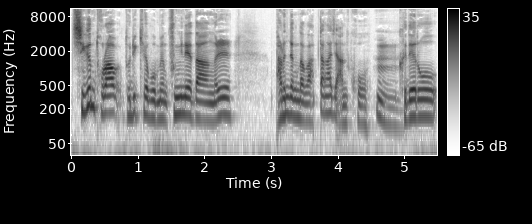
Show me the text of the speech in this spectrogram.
지금 돌아 돌이켜 보면 국민의당을 바른정당과 합당하지 않고 음. 그대로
